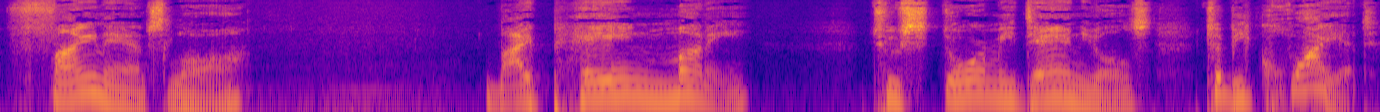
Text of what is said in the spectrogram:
finance law by paying money to Stormy Daniels to be quiet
